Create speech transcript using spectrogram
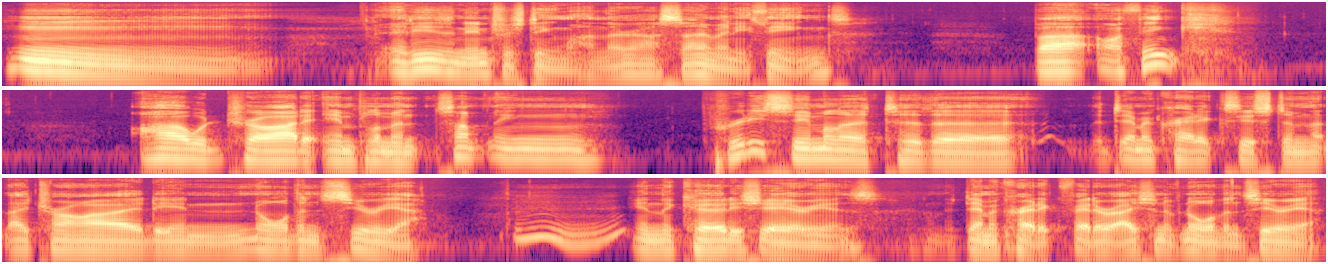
Hmm. It is an interesting one. There are so many things. But I think I would try to implement something pretty similar to the, the democratic system that they tried in northern Syria, hmm. in the Kurdish areas, the Democratic Federation of Northern Syria.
